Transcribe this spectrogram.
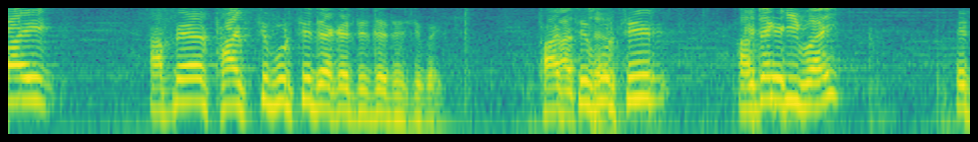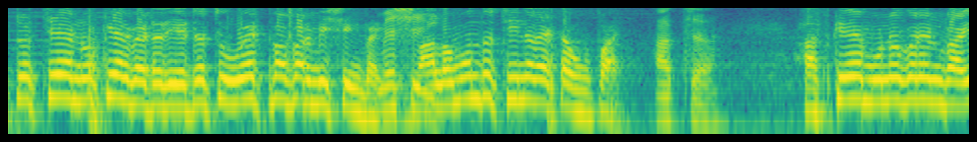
ভাই আপনার ফাইভ সি ফোর সি দেখাইতে চাইতেছি ভাই। ফাইভ সি। ফোর সির এটা কি ভাই? এটা হচ্ছে নোকিয়ার ব্যাটারি এটা হচ্ছে ওয়েট মাপার মেশিন ভাই। ভালো মন্দ চিনার একটা উপায়। আচ্ছা। আজকে মনে করেন ভাই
